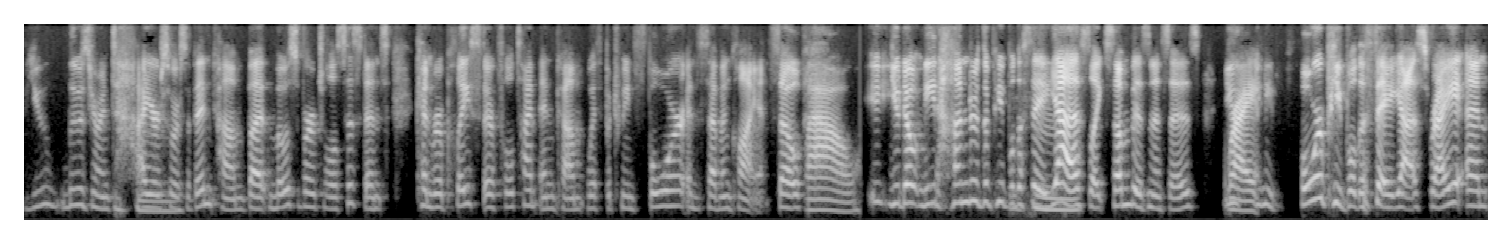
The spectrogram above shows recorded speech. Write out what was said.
you lose your entire mm-hmm. source of income but most virtual assistants can replace their full-time income with between 4 and 7 clients so wow you don't need hundreds of people to say mm-hmm. yes like some businesses you, right you need four people to say yes right and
